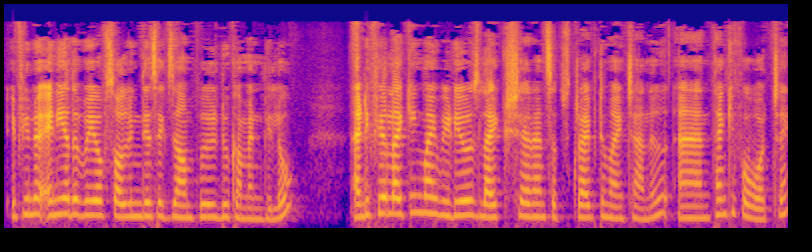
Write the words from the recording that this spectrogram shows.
If you know any other way of solving this example, do comment below. And if you're liking my videos, like, share and subscribe to my channel. And thank you for watching.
